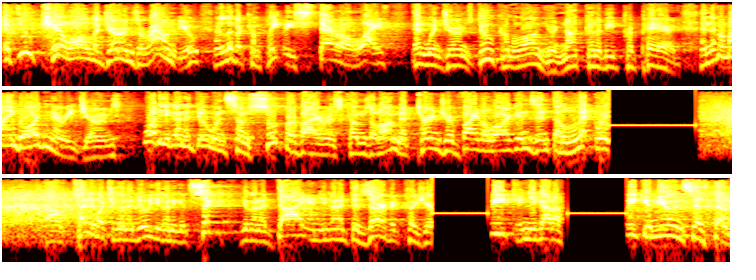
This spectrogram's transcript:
If you kill all the germs around you and live a completely sterile life, then when germs do come along, you're not going to be prepared. And never mind ordinary germs. What are you going to do when some super virus comes along that turns your vital organs into liquid? I'll tell you what you're going to do. You're going to get sick, you're going to die, and you're going to deserve it because you're weak and you got a weak immune system.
